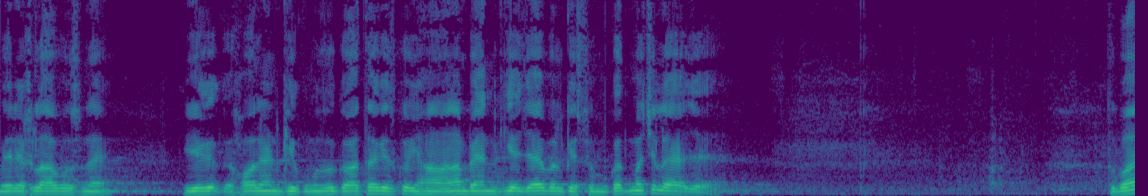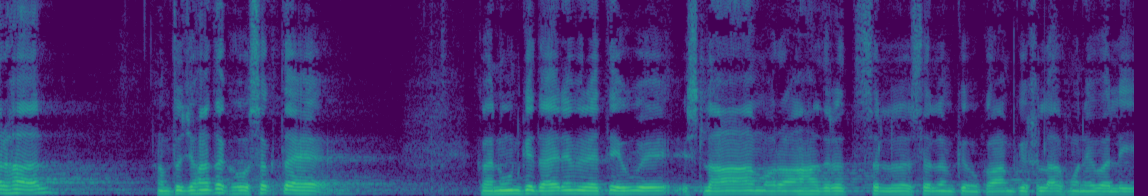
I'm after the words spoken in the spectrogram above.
میرے خلاف اس نے یہ ہالینڈ کی حکومت کو کہا تھا کہ اس کو یہاں آنا بین کیا جائے، بلکہ اس پہ مقدمہ چلایا جائے۔ تو بہرحال ہم تو جہاں تک ہو سکتا ہے قانون کے دائرے میں رہتے ہوئے اسلام اور آ حضرت صلی اللہ علیہ وسلم کے مقام کے خلاف ہونے والی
